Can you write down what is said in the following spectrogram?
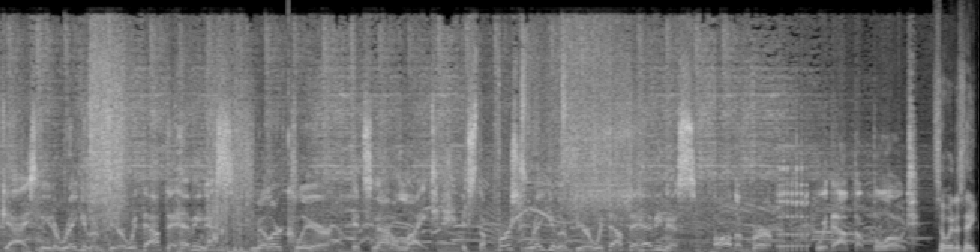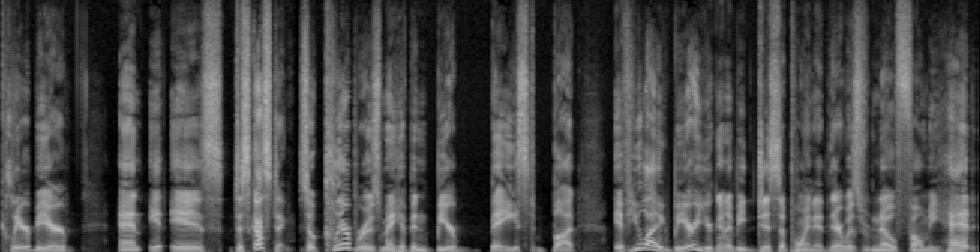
These guys need a regular beer without the heaviness. Miller Clear. It's not a light. It's the first regular beer without the heaviness. All the burp without the bloat. So it is a clear beer and it is disgusting. So clear brews may have been beer based, but if you like beer, you're going to be disappointed. There was no foamy head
